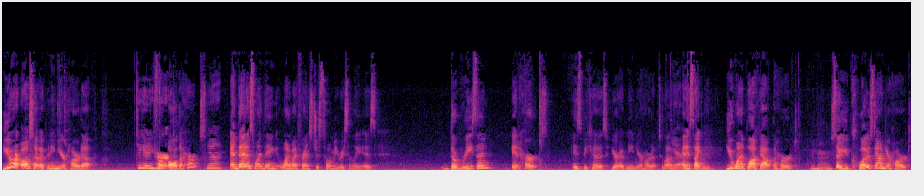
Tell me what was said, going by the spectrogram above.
You are also opening your heart up To getting for hurt. all the hurts. yeah. And that is one thing one of my friends just told me recently is the reason it hurts is because you're opening your heart up to love. Yeah. And it's like you want to block out the hurt, Mhm. so you close down your heart,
